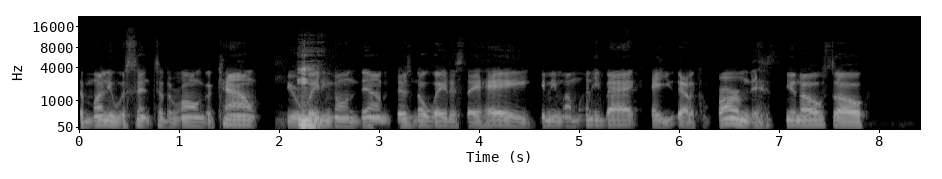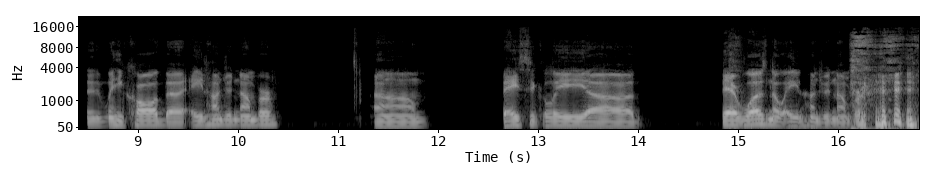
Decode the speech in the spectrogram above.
the money was sent to the wrong account. You're mm. waiting on them. There's no way to say, "Hey, give me my money back." Hey, you got to confirm this, you know. So when he called the 800 number, um, basically uh, there was no 800 number.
